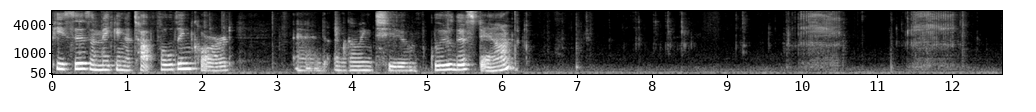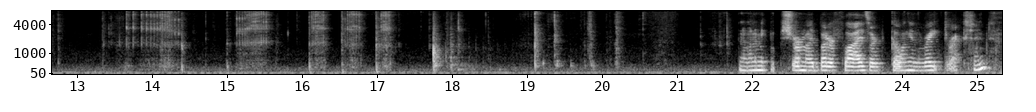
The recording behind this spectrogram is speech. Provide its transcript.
pieces. I'm making a top folding card and I'm going to glue this down. I want to make sure my butterflies are going in the right direction.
